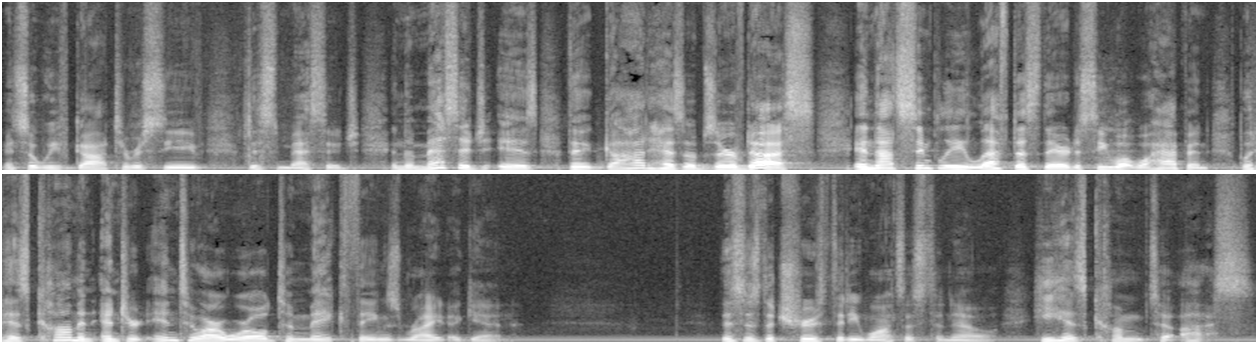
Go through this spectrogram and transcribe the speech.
And so we've got to receive this message. And the message is that God has observed us and not simply left us there to see what will happen, but has come and entered into our world to make things right again. This is the truth that he wants us to know. He has come to us.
